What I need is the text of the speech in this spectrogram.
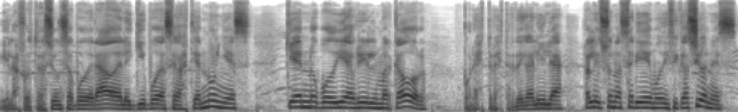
y la frustración se apoderaba del equipo de Sebastián Núñez, quien no podía abrir el marcador, por esto, el estratega Lila realizó una serie de modificaciones,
